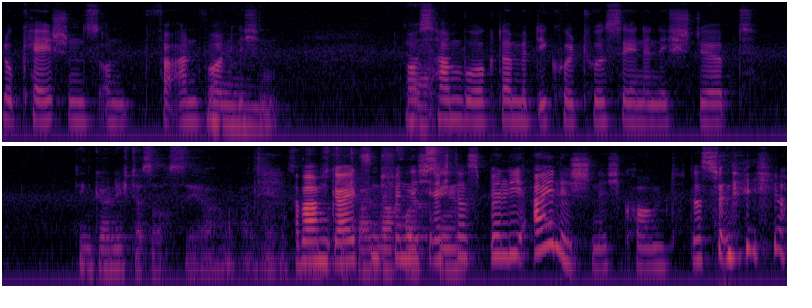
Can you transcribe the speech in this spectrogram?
Locations und Verantwortlichen aus Ja. Hamburg, damit die Kulturszene nicht stirbt. Den gönne ich das auch sehr. Also das Aber am geilsten finde ich echt, dass Billie Eilish nicht kommt. Das finde ich am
